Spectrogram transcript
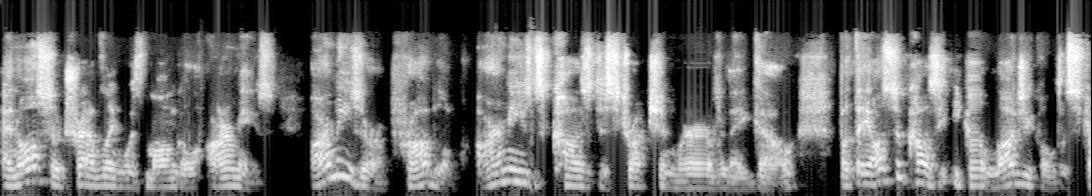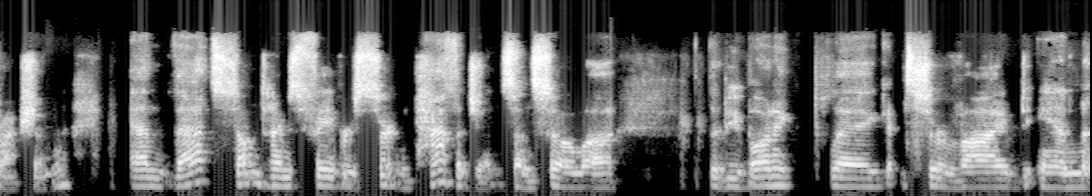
and also traveling with Mongol armies. Armies are a problem. Armies cause destruction wherever they go, but they also cause ecological destruction. And that sometimes favors certain pathogens. And so uh, the bubonic plague survived in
